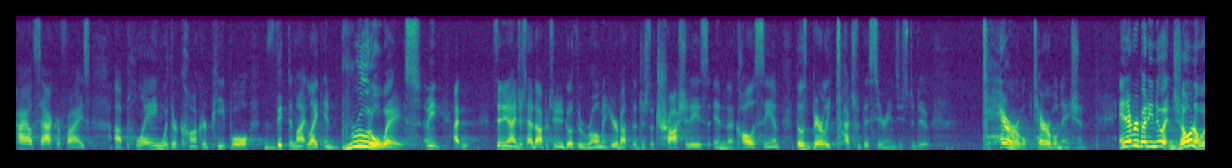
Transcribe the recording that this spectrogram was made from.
child sacrifice, uh, playing with their conquered people, victimized, like in brutal ways. I mean, I, Cindy and I just had the opportunity to go through Rome and hear about the just atrocities in the Colosseum. Those barely touch what the Syrians used to do. Terrible, terrible nation. And everybody knew it. Jonah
